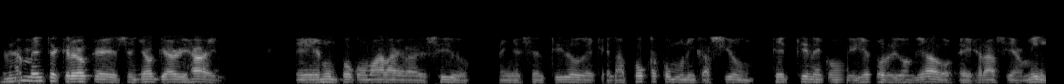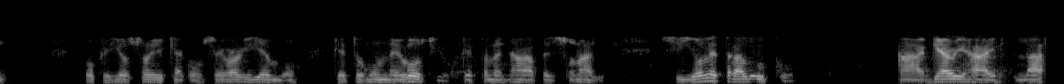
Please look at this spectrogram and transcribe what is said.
Realmente creo que el señor Gary Hyde es un poco mal agradecido en el sentido de que la poca comunicación que él tiene con Guillermo Redondeado es gracias a mí, porque yo soy el que aconsejo a Guillermo que esto es un negocio, que esto no es nada personal. Si yo le traduzco a Gary Hyde las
